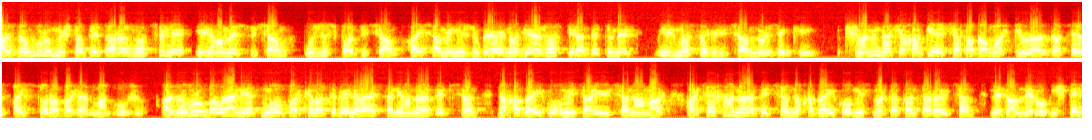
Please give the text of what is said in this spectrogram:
Ազնավուրը մշտապես առանձնացել է իր համեստությամբ ու զսպվածությամբ։ Այս ամենի զուգահեռ նա գերազանց տիրապետում էր իր մասնագիտության նոր զենքին։ Չնամին հաճախակի է սեփական մաշկի վրա զգացել այս ստորաբաժանման ուժը։ Ազնվորը Բալայանի հետ մոտ ապարգևատրվել է Հայաստանի Հանրապետության նախագահի կողմից արիության համար, Արցախի Հանրապետության նախագահի կողմից մարտական ծառայության մեդալներով, ինչպես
